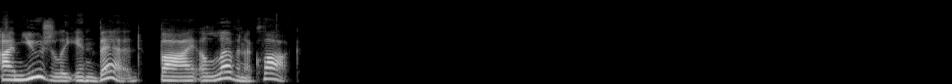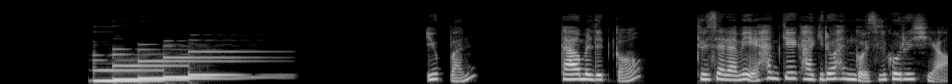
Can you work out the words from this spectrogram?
I'm usually in bed by 11 o'clock. 육 번 다음을 듣고 두 사람이 함께 가기로 한 곳을 고르시오.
